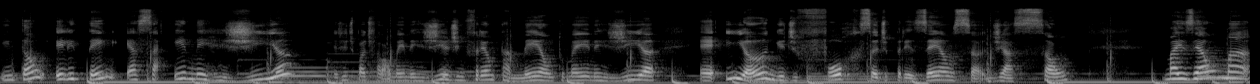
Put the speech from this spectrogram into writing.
Então, ele tem essa energia, que a gente pode falar uma energia de enfrentamento, uma energia é, yang de força, de presença, de ação, mas é uma,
